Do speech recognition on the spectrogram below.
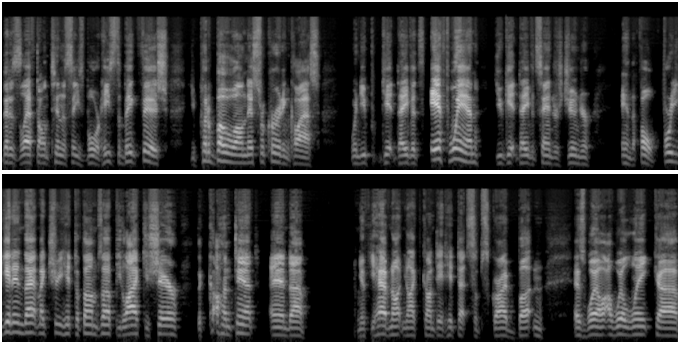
that is left on Tennessee's board. He's the big fish. You put a bow on this recruiting class when you get David's, if when you get David Sanders Jr. in the fold. Before you get into that, make sure you hit the thumbs up, you like, you share the content, and uh, if you have not and you like the content, hit that subscribe button as well. I will link uh,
